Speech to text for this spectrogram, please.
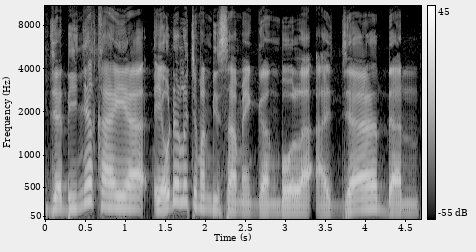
jadinya kayak ya udah lu cuman bisa megang bola aja dan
